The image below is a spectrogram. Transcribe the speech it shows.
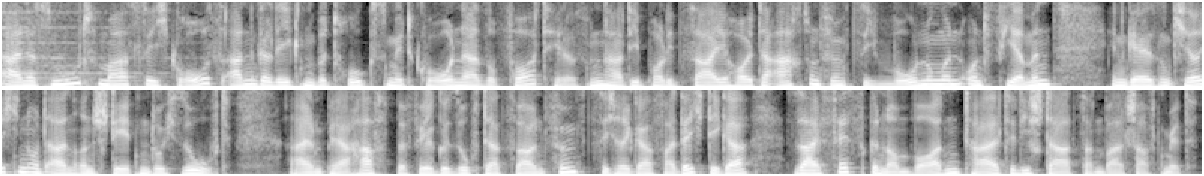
eines mutmaßlich groß angelegten Betrugs mit Corona-Soforthilfen hat die Polizei heute 58 Wohnungen und Firmen in Gelsenkirchen und anderen Städten durchsucht. Ein per Haftbefehl gesuchter 52-jähriger Verdächtiger sei festgenommen worden, teilte die Staatsanwaltschaft mit.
